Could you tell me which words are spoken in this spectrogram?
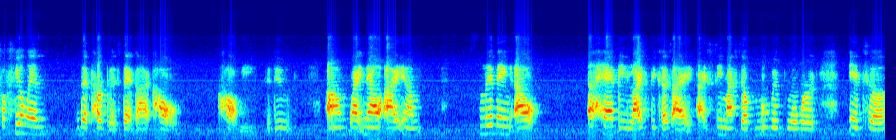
fulfilling that purpose that God called called me to do. Um, right now, I am living out a happy life because I, I see myself moving forward into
